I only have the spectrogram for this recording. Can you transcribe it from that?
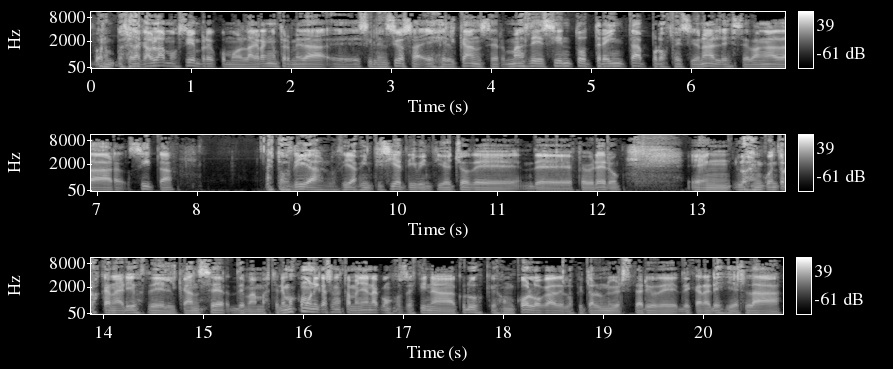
bueno, pues de la que hablamos siempre como la gran enfermedad eh, silenciosa es el cáncer. Más de 130 profesionales se van a dar cita estos días, los días 27 y 28 de, febrero, en los encuentros canarios del cáncer de mamas. Tenemos comunicación esta mañana con Josefina Cruz, que es oncóloga del Hospital Universitario de, de Canarias y es la,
